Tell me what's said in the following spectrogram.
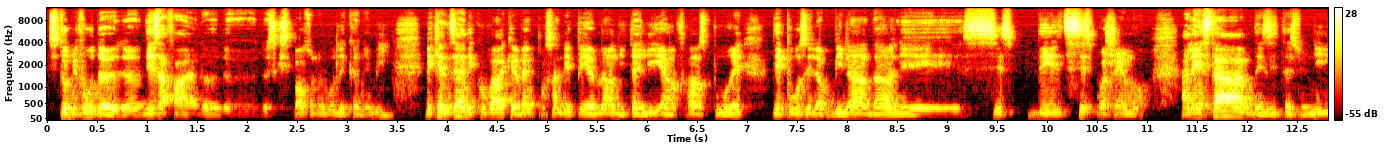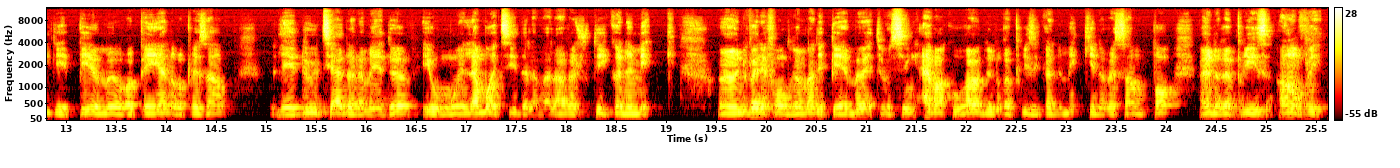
c'est au niveau de, des affaires, de, de, ce qui se passe au niveau de l'économie. McKinsey a découvert que 20% des PME en Italie et en France pourraient déposer leur bilan dans les six, des six prochains mois. À l'instar des États-Unis, les PME européennes représentent les deux tiers de la main-d'œuvre et au moins la moitié de la valeur ajoutée économique. Un nouvel effondrement des PME est un signe avant-coureur d'une reprise économique qui ne ressemble pas à une reprise en V.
